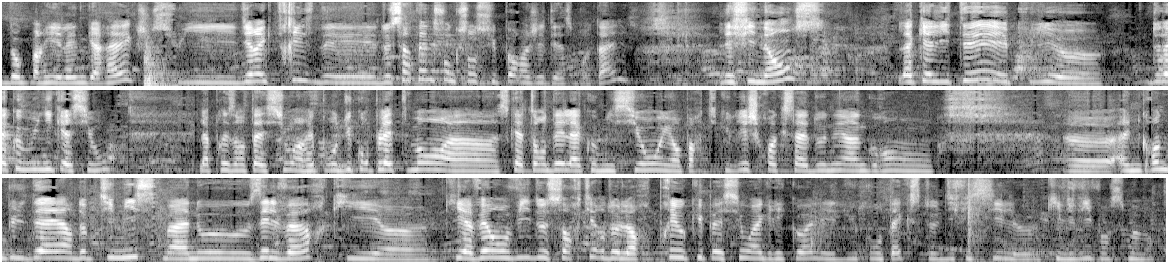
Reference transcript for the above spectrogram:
donc Marie-Hélène Garec, je suis directrice de certaines fonctions support à GTS Bretagne, les finances, la qualité et puis euh, de la communication. La présentation a répondu complètement à ce qu'attendait la commission et en particulier je crois que ça a donné un grand, euh, une grande bulle d'air, d'optimisme à nos éleveurs qui, euh, avaient envie de sortir de leurs préoccupations agricoles et du contexte difficile euh, qu'ils vivent en ce moment.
